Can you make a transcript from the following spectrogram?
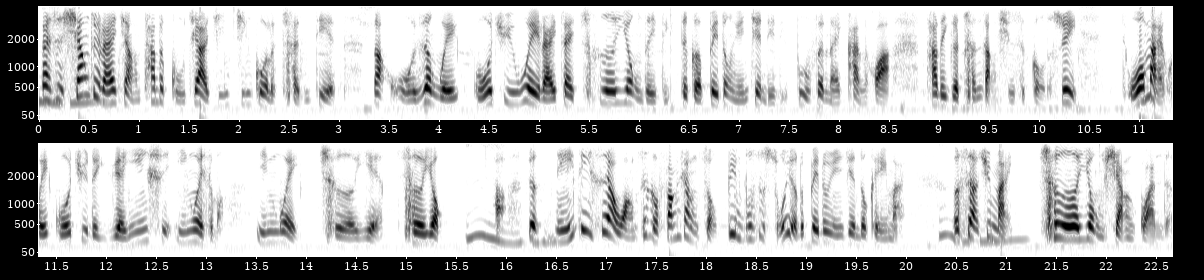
但是相对来讲，它的股价已经经过了沉淀。那我认为国巨未来在车用的这个被动元件的部分来看的话，它的一个成长性是够的，所以我买回国巨的原因是因为什么？因为车业车用。嗯好，就你一定是要往这个方向走，并不是所有的被动元件都可以买，嗯而是要去买车用相关的。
